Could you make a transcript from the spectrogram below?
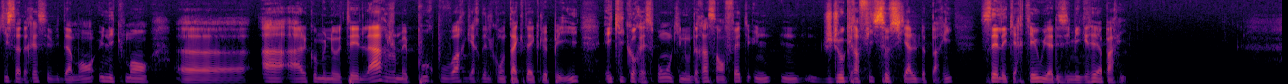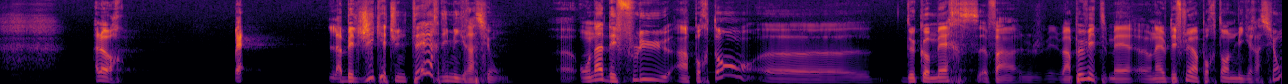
qui s'adressent évidemment uniquement euh, à, la communauté large, mais pour pouvoir garder le contact avec le pays, et qui correspond, qui nous dresse en fait une, géographie sociale de Paris. C'est les quartiers où il y a des immigrés à Paris. Alors, ben, la Belgique est une terre d'immigration. Euh, on a des flux importants euh, de commerce, un peu vite, mais on a eu des flux importants de migration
